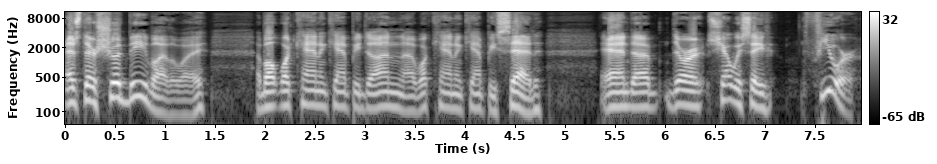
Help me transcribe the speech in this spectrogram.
as there should be, by the way, about what can and can't be done, uh, what can and can't be said, and uh, there are, shall we say, fewer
